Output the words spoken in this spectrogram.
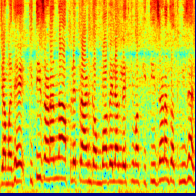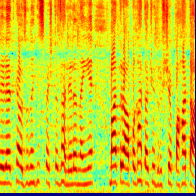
ज्यामध्ये किती जणांना आपले प्राण गमवावे लागलेत किंवा किती जण जखमी झालेले आहेत हे अजूनही स्पष्ट झालेलं नाहीये. मात्र अपघाताची दृश्य पाहता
